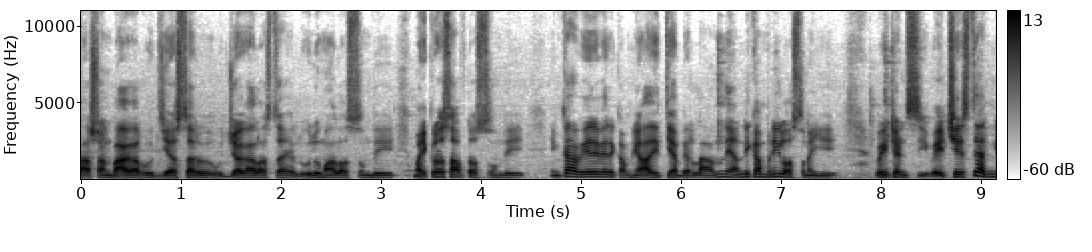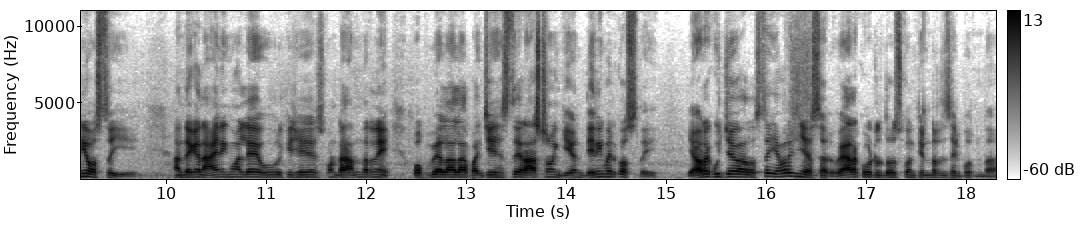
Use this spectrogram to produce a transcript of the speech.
రాష్ట్రాన్ని బాగా అభివృద్ధి చేస్తారు ఉద్యోగాలు వస్తాయి లూలుమాల్ వస్తుంది మైక్రోసాఫ్ట్ వస్తుంది ఇంకా వేరే వేరే కంపెనీ ఆదిత్య బిర్లా అన్ని అన్ని కంపెనీలు వస్తున్నాయి. వెయిట్ అండ్ సీ వెయిట్ చేస్తే అన్నీ వస్తాయి. అంతేగాని ఆయనకి మళ్ళీ ఊరికి చేసుకుంటా అందరినీ పప్పు బెల్లాలా పనిచేస్తే రాష్ట్రం ఇంకేం దేనికి పనికి వస్తాయి ఎవరికి ఉద్యోగాలు వస్తాయి ఎవరికి చేస్తారు? వేల కోట్లు దోసుకొని తినడం సరిపోతుందా?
